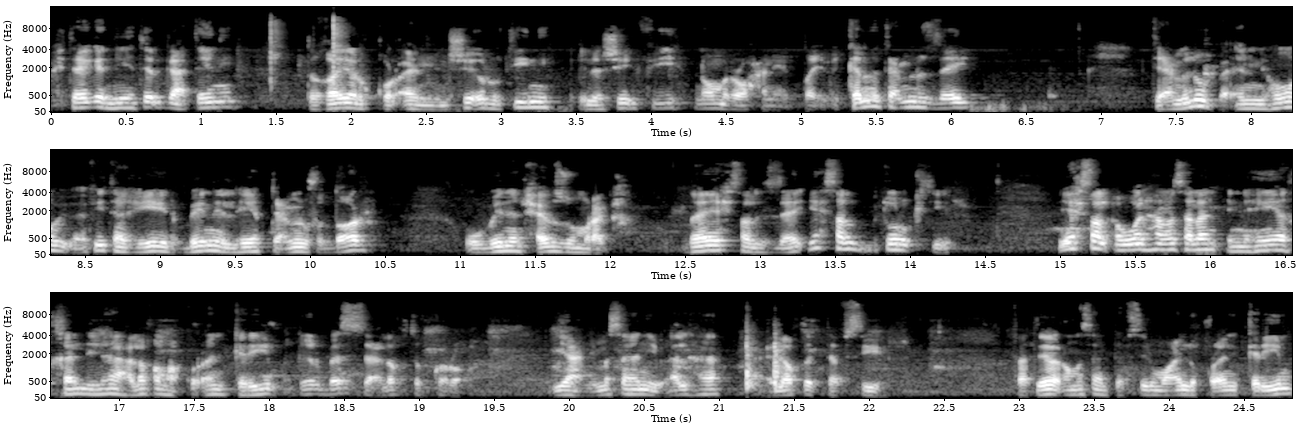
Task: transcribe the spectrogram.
محتاجة إن هي ترجع تاني تغير القرآن من شيء روتيني إلى شيء فيه نوع من الروحانيات. طيب الكلام ده تعمله إزاي؟ تعمله بإن هو بيبقى فيه تغيير بين اللي هي بتعمله في الدار وبين الحفظ والمراجعة. ده يحصل إزاي؟ يحصل بطرق كتير. يحصل أولها مثلا إن هي تخلي لها علاقة مع القرآن الكريم غير بس علاقة القراءة. يعني مثلا يبقى لها علاقة تفسير. فتقرأ مثلا تفسير معين للقرآن الكريم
